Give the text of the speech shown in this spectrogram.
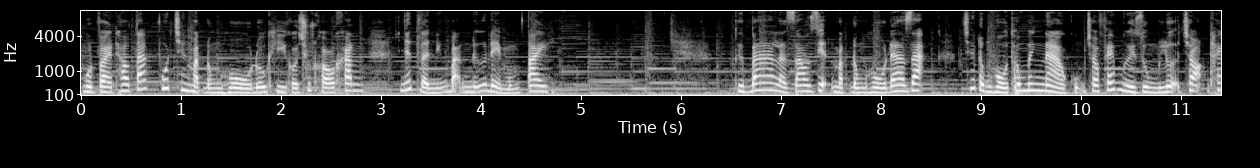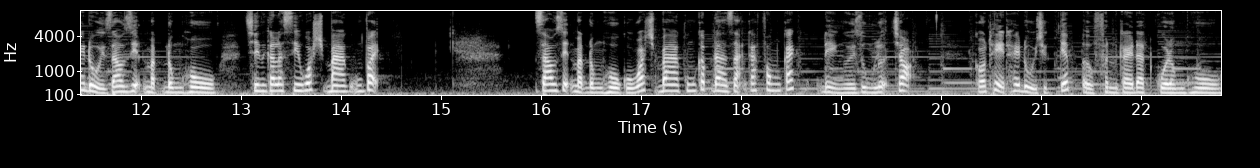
Một vài thao tác vuốt trên mặt đồng hồ đôi khi có chút khó khăn, nhất là những bạn nữ để móng tay. Thứ ba là giao diện mặt đồng hồ đa dạng. Chiếc đồng hồ thông minh nào cũng cho phép người dùng lựa chọn thay đổi giao diện mặt đồng hồ. Trên Galaxy Watch 3 cũng vậy. Giao diện mặt đồng hồ của Watch 3 cung cấp đa dạng các phong cách để người dùng lựa chọn. Có thể thay đổi trực tiếp ở phần cài đặt của đồng hồ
